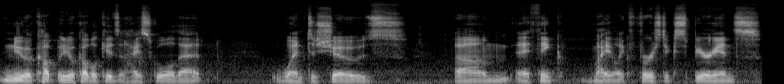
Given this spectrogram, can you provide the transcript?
knew a couple knew a couple kids in high school that went to shows. Um and I think my like first experience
